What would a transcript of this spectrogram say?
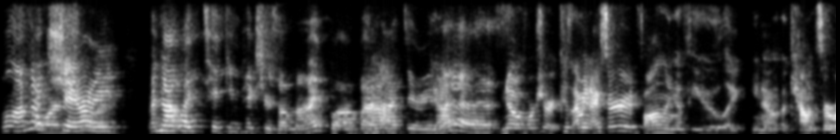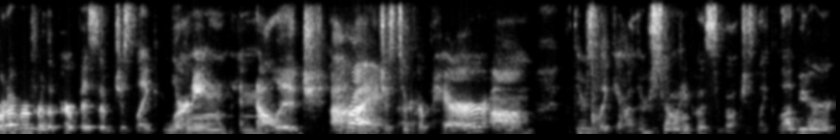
well i'm not For sharing sure. i'm not like taking pictures of my bump i'm not doing this No, for sure. Because I mean, I started following a few like you know accounts or whatever for the purpose of just like learning and knowledge, um, Right, Just to prepare. Um, but there's like yeah, there's so many posts about just like love your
